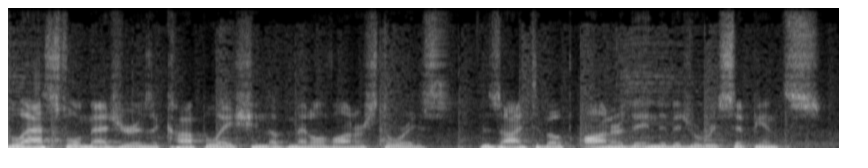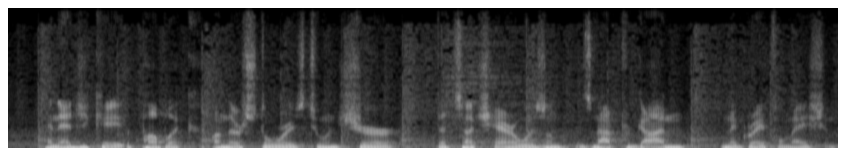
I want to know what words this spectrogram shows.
The last full measure is a compilation of Medal of Honor stories designed to both honor the individual recipients and educate the public on their stories to ensure that such heroism is not forgotten in a grateful nation.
